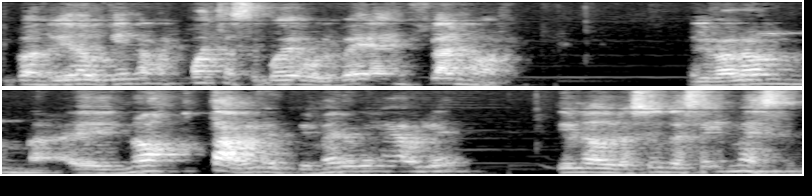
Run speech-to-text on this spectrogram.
y cuando ya tiene respuesta se puede volver a inflar nuevamente. El balón eh, no estable, el primero que les hablé, tiene una duración de seis meses.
